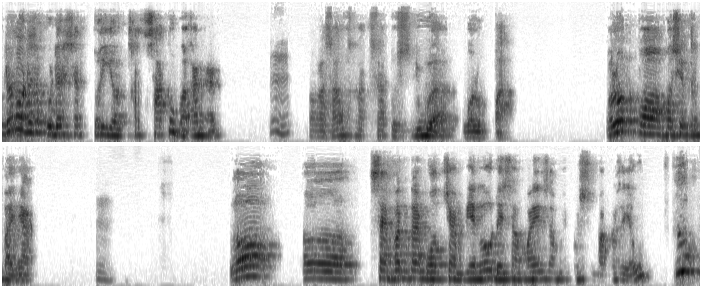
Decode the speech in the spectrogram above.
udah lo udah udah Centurion satu bahkan kan, Hmm. kalau nggak salah seratus dua, gue lupa. Lo po- posisi terbanyak, Hmm. lo eh, seven time world champion lo udah samain sama Chris Schumacher ya. Lo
